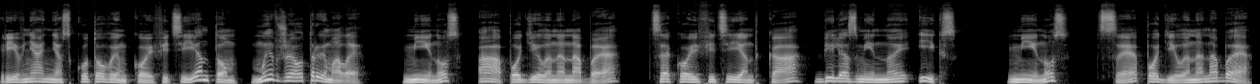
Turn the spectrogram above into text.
Рівняння з кутовим коефіцієнтом ми вже отримали. Мінус а поділене на b це коефіцієнт k біля змінної x. Мінус c поділене на b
